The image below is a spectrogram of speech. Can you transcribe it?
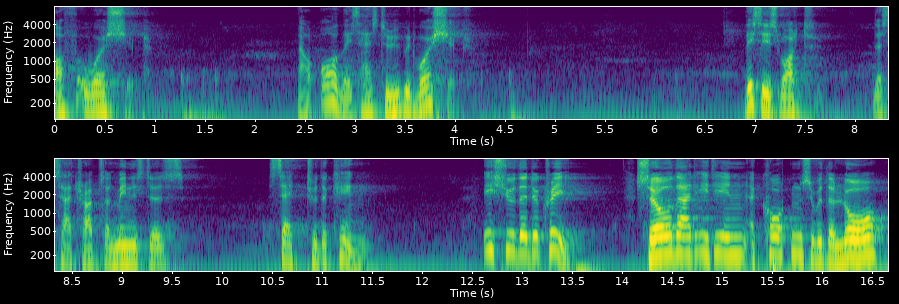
of worship. Now, all this has to do with worship. This is what the satraps and ministers said to the king Issue the decree, so that it, in accordance with the law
